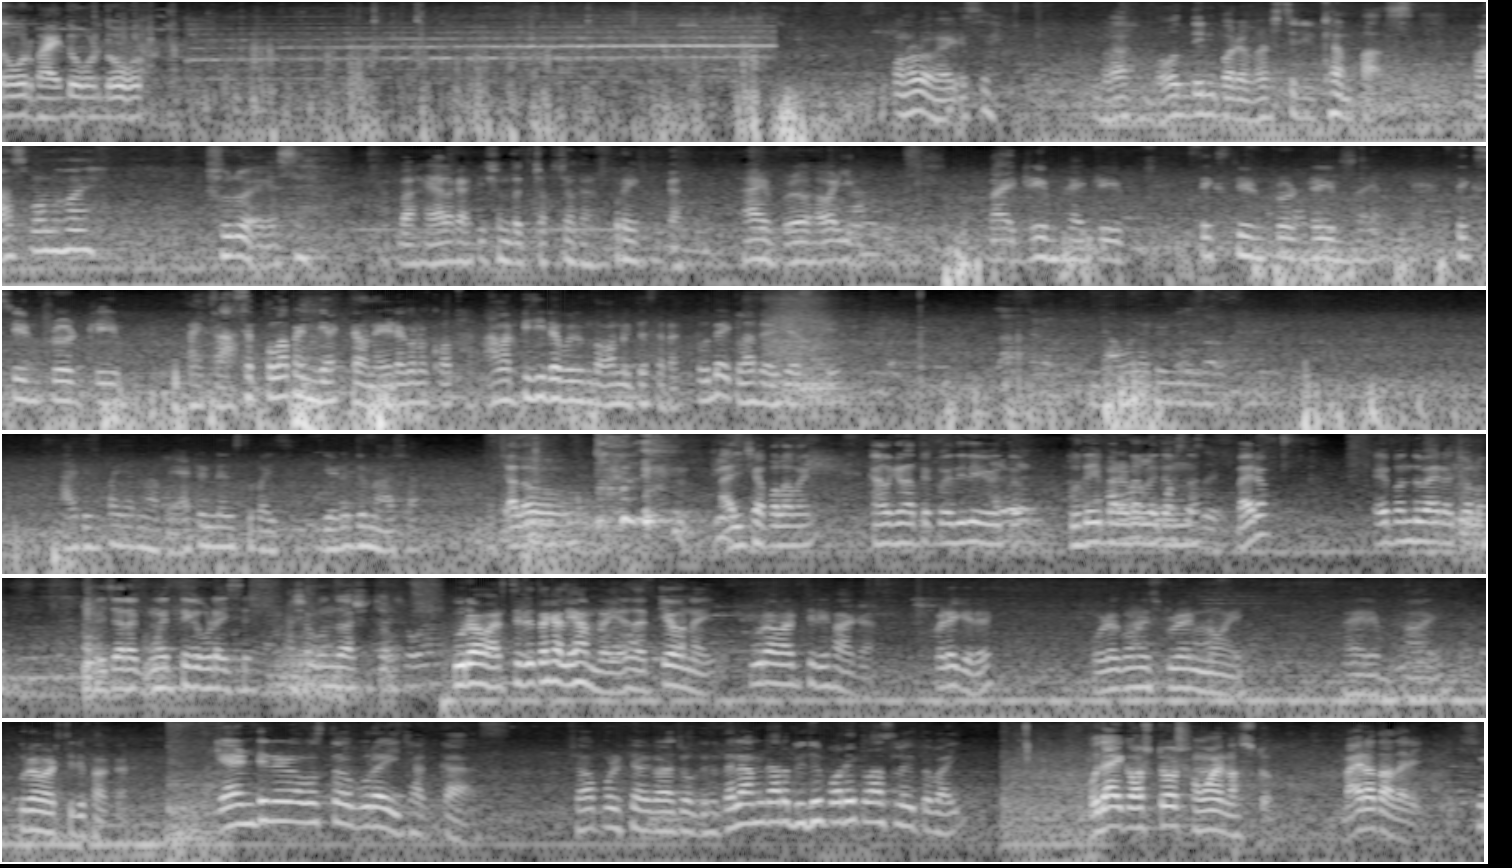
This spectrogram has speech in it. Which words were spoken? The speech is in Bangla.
দৌড় ভাই দৌড় দৌড়। পনেরো হয়ে গেছে। বাহ বহুত দিন পরে ভার্সিটির ক্যাম্পাস। ক্লাস মনে হয় শুরু হয়ে গেছে। বাহ এলাকা কি সুন্দর চকচকা পুরাই ফাঁকা। Hi bro how are you my dream my dream sixteen pro dream ভাই। সিক্সটিন প্রো ড্রিম ভাই ক্লাসে পোলা পাইন একটাও না এটা কোনো কথা। আমার পিসিটা পর্যন্ত অন হইতেছে না। ওদের ক্লাসে এসে আজকে। আর কিছু না পাই অ্যাটেন্ডেন্স তো পাইছি। যেটার জন্য আসা। চলো। আলসা পোলা ভাই। কালকে রাতে কই দিলি হয়তো উদয় প্যারাডা লইতাম না। বাইরো? এই বন্ধু বাইরে, চলো। বেচারা ঘুমের থেকে উড়াইছে। আসো বন্ধু, আসো, চলো। পুরা ভার্সিটিতে খালি আমরাই, আর কেউ নাই। পুরা ভার্সিটি ফাঁকা। ওটা কি রে? ওটা কোনো স্টুডেন্ট নয়। ভাই রে ভাই, পুরা ভার্সিটি ফাঁকা। ক্যান্টিনের অবস্থা পুরাই ঝাক্কাস। সব পরিষ্কার করা চলতেছে। তাহলে আমাকে আরও দুই দিন পরেই ক্লাস লইতো ভাই। উদয় কষ্ট সময় নষ্ট। বাইরে তাড়াতাড়ি।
